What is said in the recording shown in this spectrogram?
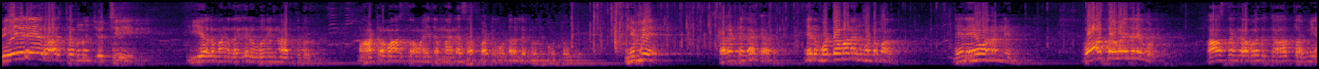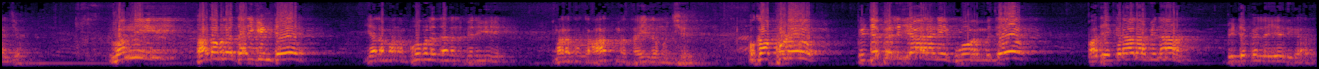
వేరే రాష్ట్రం నుంచి వచ్చి ఇవాళ మన దగ్గర వరి నాటుతున్నారు మాట వాస్తవం అయితే మన సపాటు కూడా లేకపోతే కొట్టదు. నువ్వే కరెక్ట్గా కాదు. నేను కొట్టమని కొట్టమా నేనేమన్నాను నేను? వాస్తవం అయితే కొట్టు వాస్తవం కాబట్టి కాదు తమ్మి అని చెప్పు. ఇవన్నీ గతంలో జరిగింటే ఇలా మన భూముల ధరలు పెరిగి మనకు ఒక ఆత్మ స్థైర్యం వచ్చేది. ఒకప్పుడు బిడ్డ పెళ్ళి చేయాలని భూమి అమ్మితే పది ఎకరాలు అమ్మినా బిడ్డ పెళ్ళి అయ్యేది కాదు.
